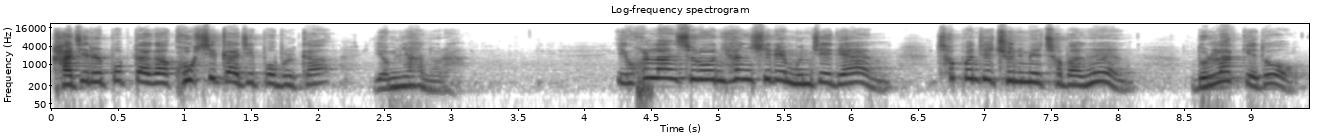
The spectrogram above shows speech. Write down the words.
가지를 뽑다가 곡식까지 뽑을까 염려하노라. 이 혼란스러운 현실의 문제에 대한 첫 번째 주님의 처방은 놀랍게도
